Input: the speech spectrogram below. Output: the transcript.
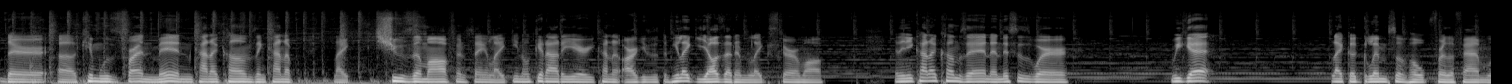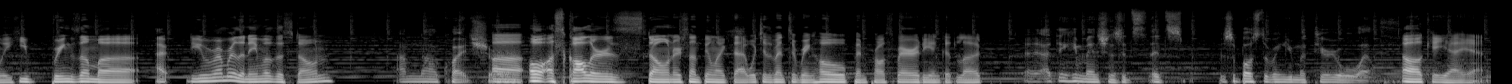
their uh, Kim Woo's friend Min kind of comes and kind of like shoos them off and saying like, you know, get out of here. He kind of argues with them. He like yells at him like scare him off. And then he kind of comes in, and this is where we get like a glimpse of hope for the family. He brings them a. I- Do you remember the name of the stone? I'm not quite sure. Uh, oh, a scholar's stone or something like that, which is meant to bring hope and prosperity and good luck. I think he mentions it's it's supposed to bring you material wealth. Oh, okay, yeah, yeah.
